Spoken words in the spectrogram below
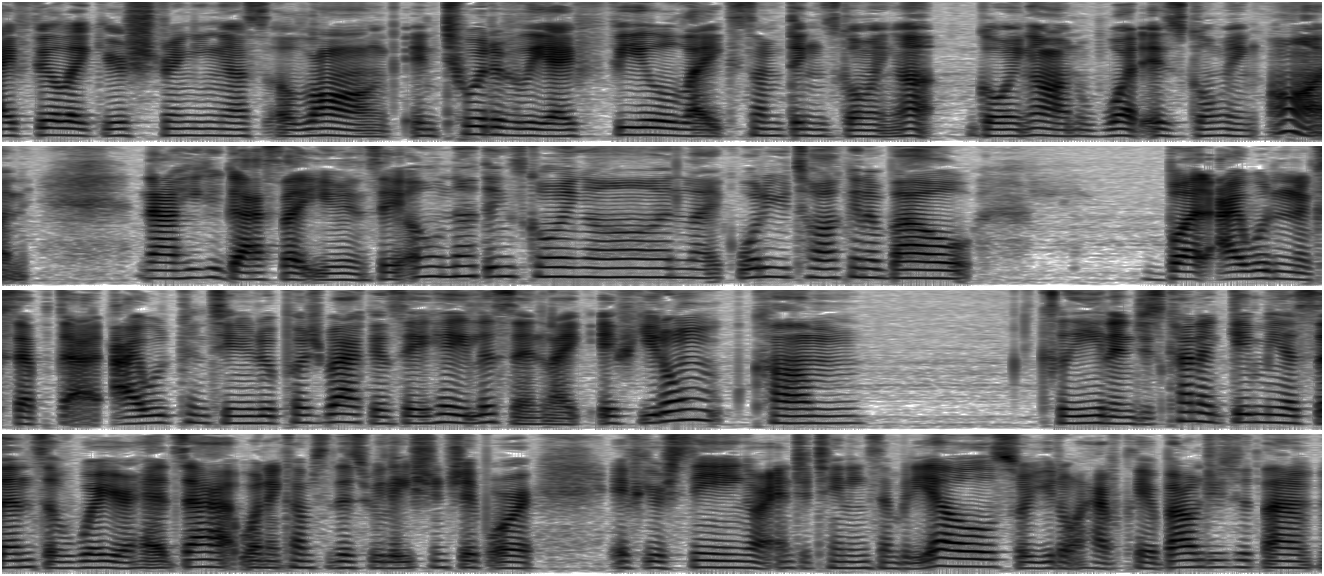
I feel like you're stringing us along. Intuitively, I feel like something's going up, going on. What is going on? Now he could gaslight you and say, "Oh, nothing's going on. Like, what are you talking about?" But I wouldn't accept that. I would continue to push back and say, "Hey, listen, like if you don't come clean and just kind of give me a sense of where your head's at when it comes to this relationship or if you're seeing or entertaining somebody else or you don't have clear boundaries with them,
